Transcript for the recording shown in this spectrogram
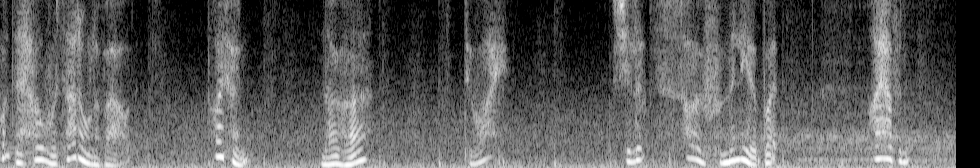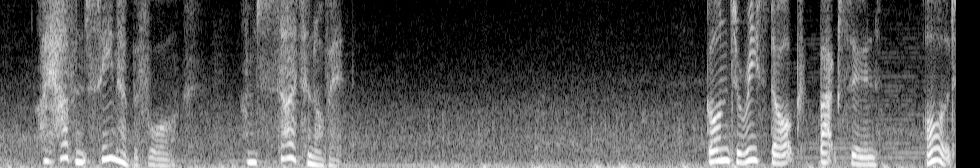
What the hell was that all about? I don't know her. Do I? She looked so familiar, but I haven't. I haven't seen her before. I'm certain of it. Gone to restock, back soon. Odd.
